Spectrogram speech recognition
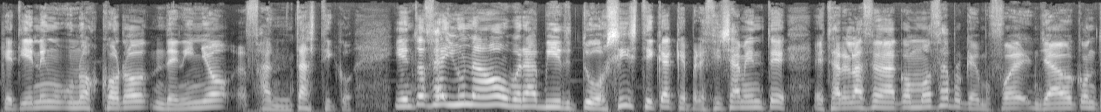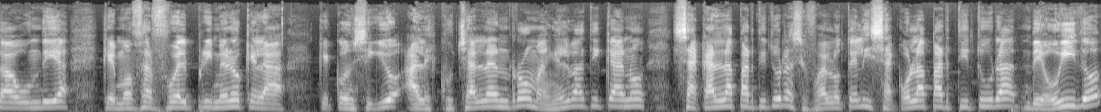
que tienen unos coros de niños fantásticos. Y entonces hay una obra que precisamente está relacionada con Mozart, porque fue, ya os he contado un día que Mozart fue el primero que la que consiguió al escucharla en Roma, en el Vaticano, sacar la partitura, se fue al hotel y sacó la partitura de oído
